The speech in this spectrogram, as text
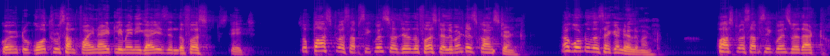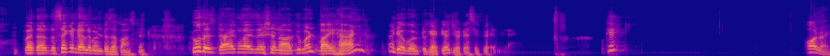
going to go through some finitely many guys in the first stage. So pass to a subsequence such as the first element is constant. Now go to the second element. Pass to a subsequence where that whether the second element is a constant. Do this diagonalization argument by hand, and you're going to get your geodesic radii. Okay? All right.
